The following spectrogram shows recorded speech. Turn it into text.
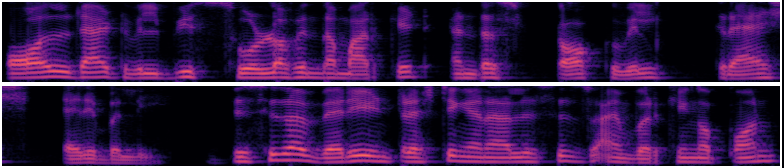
all that will be sold off in the market and the stock will crash terribly. This is a very interesting analysis I'm working upon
